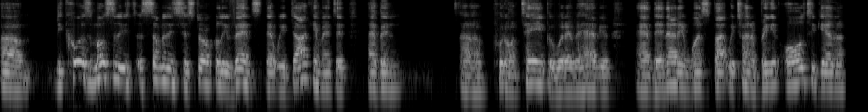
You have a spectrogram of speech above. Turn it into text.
Um, because most of these, some of these historical events that we documented have been uh, put on tape or whatever have you, and they're not in one spot. We're trying to bring it all together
